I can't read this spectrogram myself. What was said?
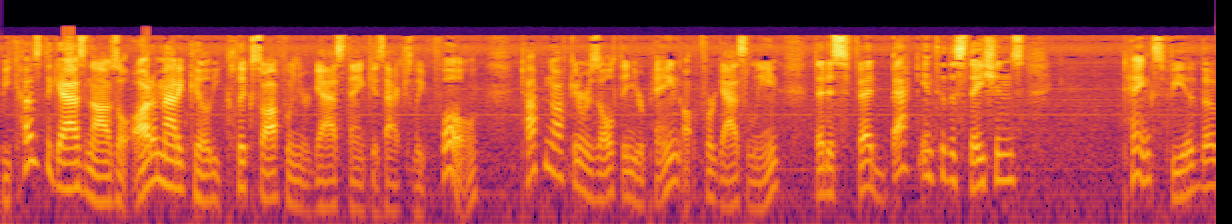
because the gas nozzle automatically clicks off when your gas tank is actually full. Topping off can result in your paying for gasoline that is fed back into the station's tanks via the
